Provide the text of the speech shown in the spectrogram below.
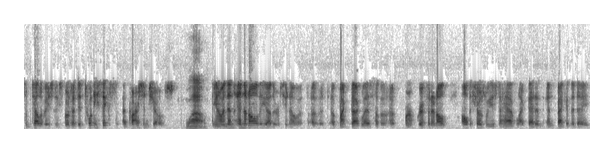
some television exposure. I did 26 uh, Carson shows, Wow. you know, and then and then all the others, you know, uh, of Mike Douglas, of, of Merv Griffin, and all all the shows we used to have like that, in, in back in the day.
